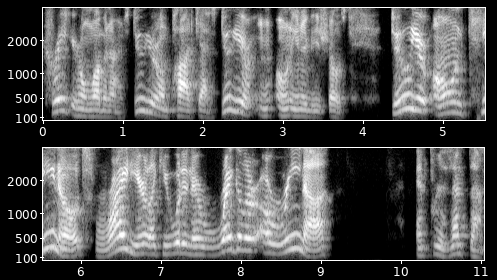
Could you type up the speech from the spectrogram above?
create your own webinars, do your own podcasts, do your own interview shows, do your own keynotes right here, like you would in a regular arena and present them.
